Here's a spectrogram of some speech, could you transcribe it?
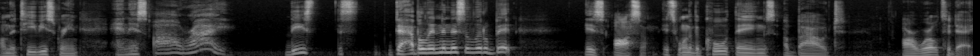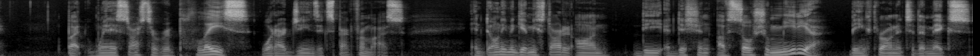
on the TV screen. And it's all right. These this, dabbling in this a little bit is awesome. It's one of the cool things about our world today. But when it starts to replace what our genes expect from us, and don't even get me started on the addition of social media being thrown into the mix,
